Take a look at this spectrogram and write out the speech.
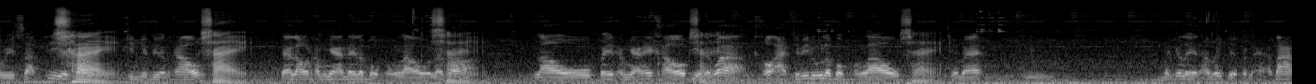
บริษัทที่จะใช่ ต้องกินเงินเดือนเขาใช่ แต่เราทำงานในระบบของเราแล้วก็ใช่ เราไปทำงานให้เขาเพียงใช่แต่ว่าเขาอาจจะไม่รู้ระบบของเราใช่ ใช่ไหมอืมมันก็เลยทำให้เกิดปัญหาบ้าง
